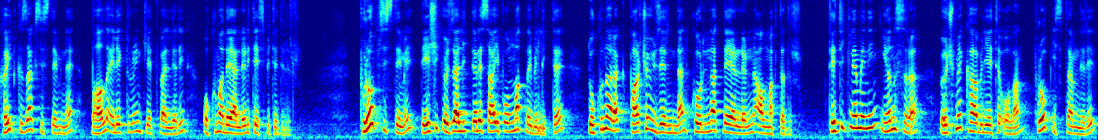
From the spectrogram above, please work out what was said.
kayıt kızak sistemine bağlı elektronik cetvellerin okuma değerleri tespit edilir. Prop sistemi değişik özelliklere sahip olmakla birlikte dokunarak parça üzerinden koordinat değerlerini almaktadır. Tetiklemenin yanı sıra ölçme kabiliyeti olan prop istemleri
